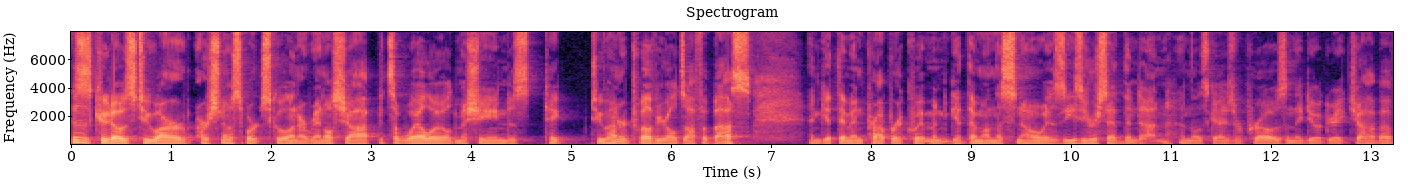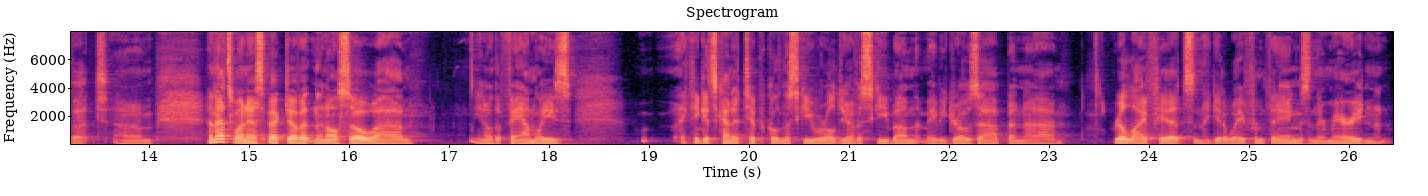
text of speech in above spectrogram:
this is kudos to our, our snow sports school and our rental shop. It's a well oiled machine. Just take 212 year olds off a bus and get them in proper equipment, get them on the snow is easier said than done. And those guys are pros and they do a great job of it. Um, and that's one aspect of it. And then also, uh, you know, the families. I think it's kind of typical in the ski world. You have a ski bum that maybe grows up and uh, real life hits and they get away from things and they're married. And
